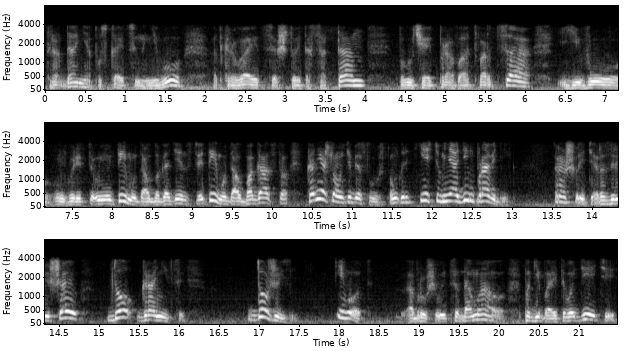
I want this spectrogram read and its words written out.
страданий опускается на него, открывается, что это сатан, получает право от Творца, его, он говорит, ты ему дал благоденствие, ты ему дал богатство, конечно, он тебе служит. Он говорит, есть у меня один праведник. Хорошо, я тебе разрешаю до границы, до жизни. И вот, обрушивается дома, погибают его дети,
